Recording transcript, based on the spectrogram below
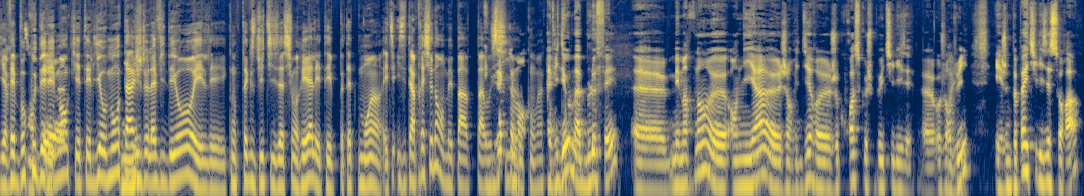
il y avait beaucoup d'éléments qui étaient liés au montage de la vidéo et les contextes d'utilisation réels étaient peut-être moins. Ils étaient impressionnants, mais pas, pas Exactement. aussi convaincants. La vidéo m'a bluffé. Euh, mais maintenant, euh, en IA, j'ai envie de dire, je crois ce que je peux utiliser euh, aujourd'hui. Et je ne peux pas utiliser Sora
